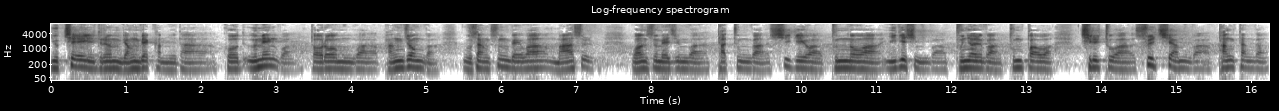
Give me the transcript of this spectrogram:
육체의 일들은 명백합니다. 곧 음행과 더러움과 방종과 우상 숭배와 마술, 원수 매진과 다툼과 시기와 분노와 이기심과 분열과 분파와 질투와 술 취함과 방탕과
